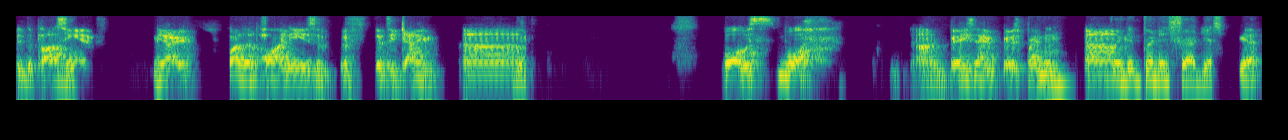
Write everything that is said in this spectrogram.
with the passing mm. of you know one of the pioneers of, of, of the game. Um, yeah. What was what? Um, his name was Brendan. Um, Brendan Brendan Stroud, yes. Yeah,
